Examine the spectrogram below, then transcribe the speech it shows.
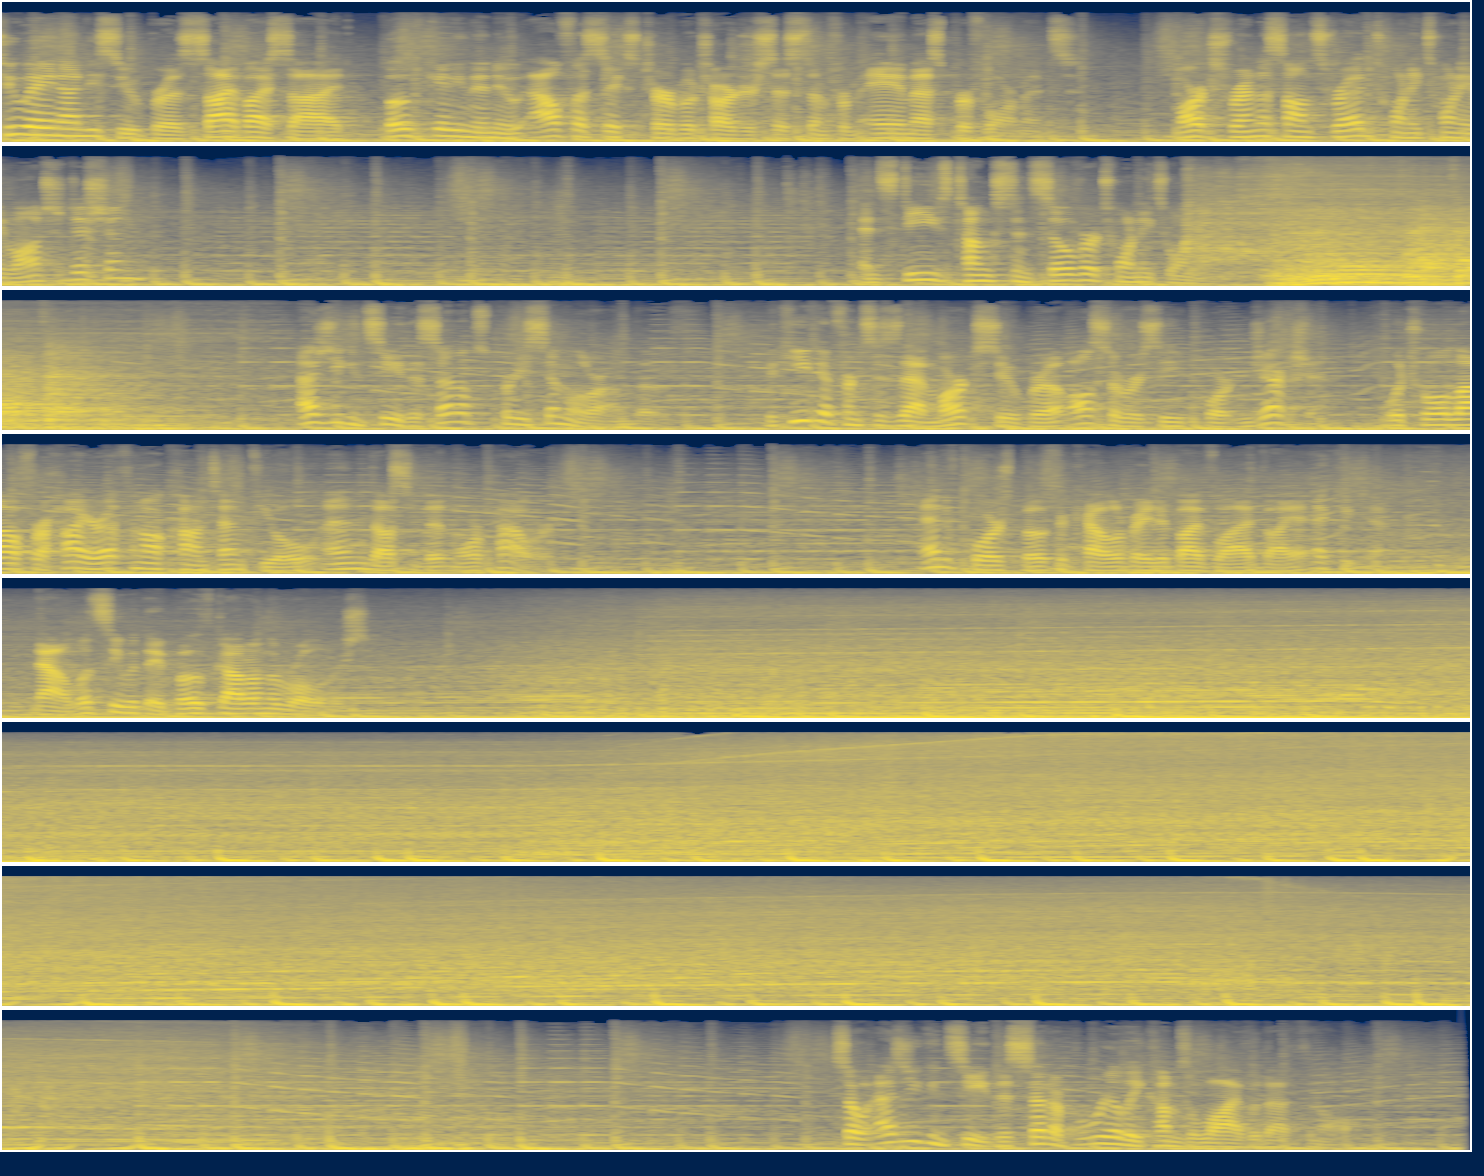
two A90 Supras side by side, both getting the new Alpha 6 turbocharger system from AMS Performance. Mark's Renaissance Red 2020 Launch Edition, and Steve's Tungsten Silver 2020. As you can see, the setup's pretty similar on both. The key difference is that Mark's Supra also received port injection, which will allow for higher ethanol content fuel and thus a bit more power. And of course, both are calibrated by Vlad via EcuTek. Now, let's see what they both got on the rollers. So as you can see, this setup really comes alive with ethanol.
